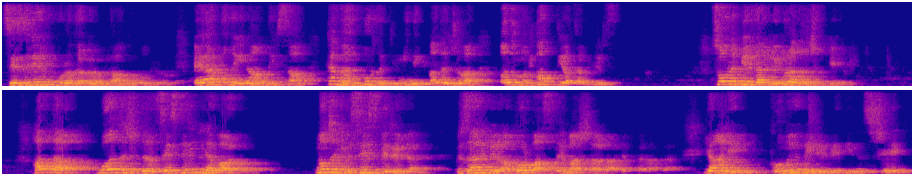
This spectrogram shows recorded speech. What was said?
Sezilerin burada ön planda Eğer buna inandıysan hemen buradaki minik adacığa adımı pat diye atabilirsin. Sonra birden öbür adacık gelir. Hatta bu adacıkların sesleri bile vardır. Nota gibi ses verirler. Güzel bir akor basmaya başlarlar hep beraber. Yani konuyu belirlediğiniz şey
